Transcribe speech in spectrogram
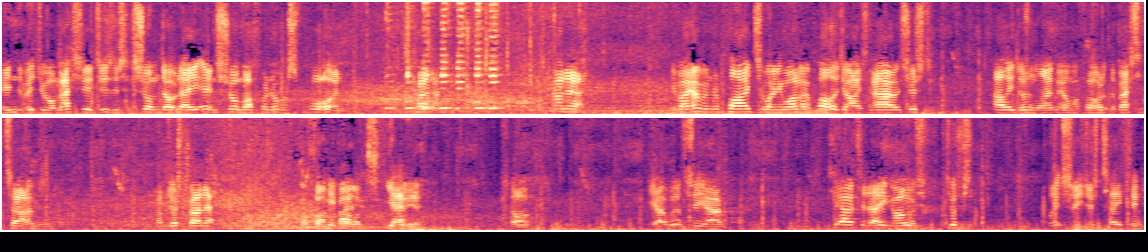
individual messages. Some donating, some offering other support, and kind of, kind of. If I haven't replied to anyone, I apologise now. It's just Ali doesn't like me on my phone at the best of times, and I'm just trying to. Find a Keep it- balance. yeah. So, yeah, we'll see how see how today goes. Just literally just taking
